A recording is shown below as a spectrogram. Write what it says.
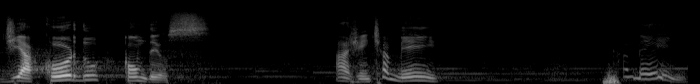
de acordo com Deus. Ah, gente, amém. Amém.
